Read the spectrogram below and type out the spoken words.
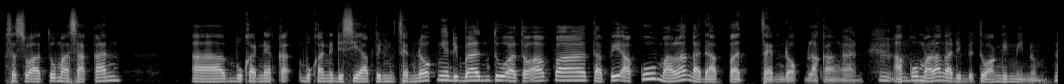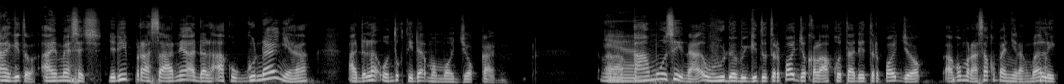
sesuatu masakan uh, bukannya ka- bukannya disiapin sendoknya dibantu atau apa, tapi aku malah nggak dapat sendok belakangan. Mm-mm. Aku malah nggak dituangin minum. Nah gitu, iMessage. Jadi perasaannya adalah aku gunanya adalah untuk tidak memojokkan. Uh, Iya. Kamu sih, nah udah begitu terpojok. Kalau aku tadi terpojok, aku merasa aku pengen nyerang balik.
